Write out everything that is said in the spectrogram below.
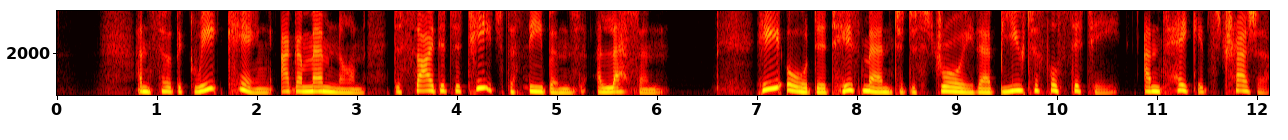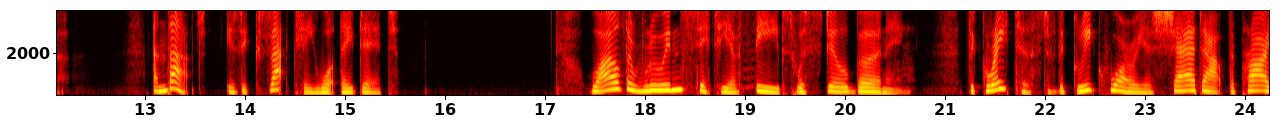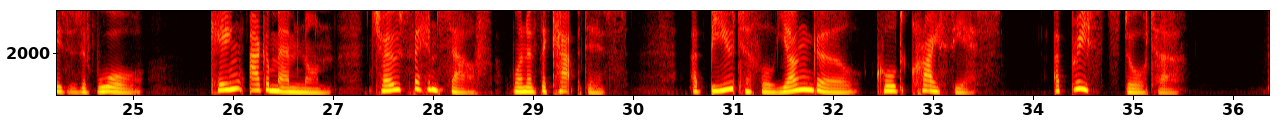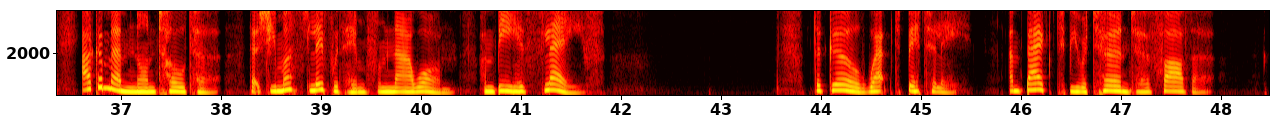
And so the Greek king Agamemnon decided to teach the Thebans a lesson. He ordered his men to destroy their beautiful city and take its treasure. And that is exactly what they did. While the ruined city of Thebes was still burning, the greatest of the Greek warriors shared out the prizes of war. King Agamemnon chose for himself one of the captives, a beautiful young girl called Chryseis, a priest's daughter. Agamemnon told her that she must live with him from now on and be his slave. The girl wept bitterly and begged to be returned to her father,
